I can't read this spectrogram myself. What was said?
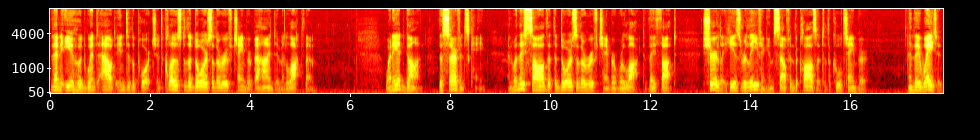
Then Ehud went out into the porch, and closed the doors of the roof chamber behind him, and locked them. When he had gone, the servants came, and when they saw that the doors of the roof chamber were locked, they thought, Surely he is relieving himself in the closet of the cool chamber. And they waited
